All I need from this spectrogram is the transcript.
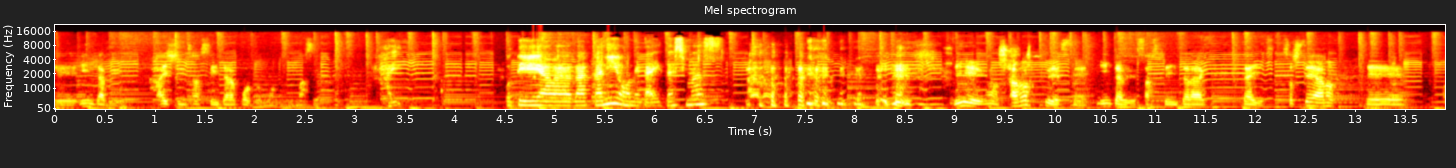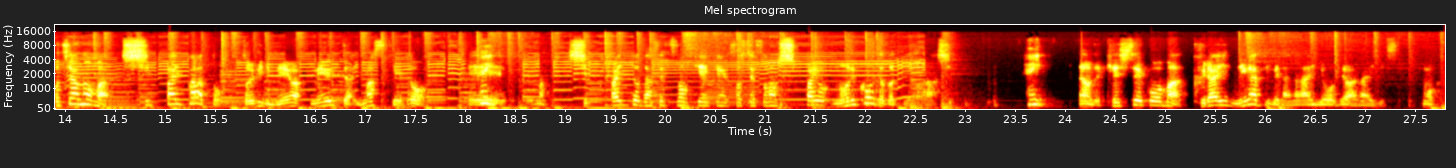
えーインタビュー配信させていただこうと思っています。はい。お手柔らかにお願いいたします。いえ、もう楽しくですね、インタビューさせていただきたいです。そして、あの、えーこちらの、まあ、失敗パートというふうに銘打ってはいますけど、えーまあ、失敗と挫折の経験、そしてその失敗を乗り越えた時の話。はい。なので、決してこう、まあ、暗いネガティブな内容ではないです。もう、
